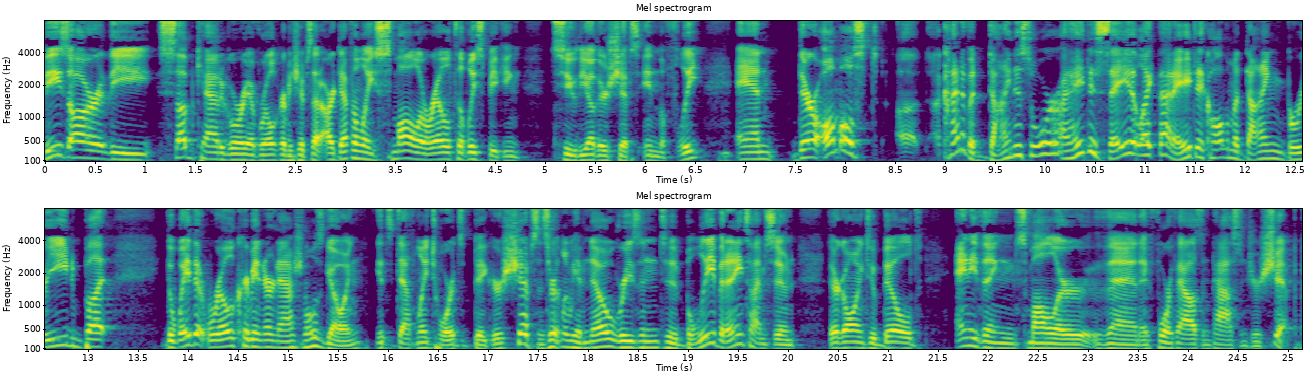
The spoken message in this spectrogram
These are the subcategory of Royal Caribbean ships that are definitely smaller, relatively speaking, to the other ships in the fleet, and they're almost a, a kind of a dinosaur. I hate to say it like that. I hate to call them a dying breed, but the way that Royal Caribbean International is going, it's definitely towards bigger ships, and certainly we have no reason to believe at any time soon they're going to build anything smaller than a 4,000 passenger ship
